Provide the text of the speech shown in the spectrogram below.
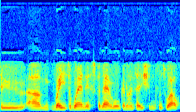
to um, raise awareness for their organisations as well.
